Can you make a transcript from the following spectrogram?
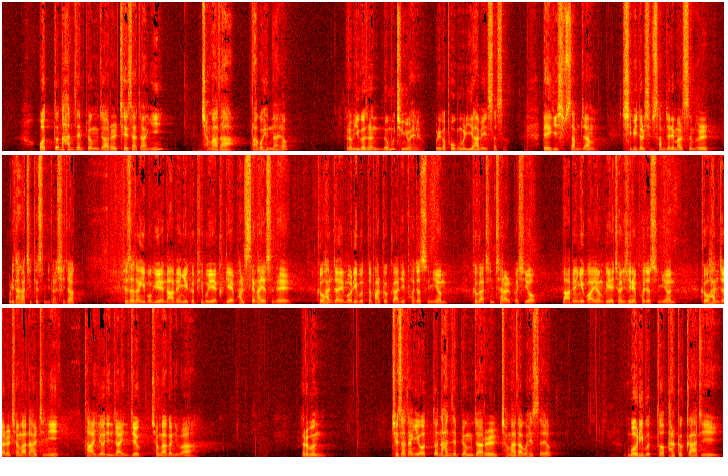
어떤 한센병자를 제사장이 정하다라고 했나요? 여러분, 이것은 너무 중요해요. 우리가 복음을 이해함에 있어서. 레기 13장 12절 13절의 말씀을 우리 다 같이 읽겠습니다. 시작. 제사장이 보기에 나병이 그 피부에 크게 발생하였으되 그 환자의 머리부터 발끝까지 퍼졌으면 그가 진찰할 것이요 나병이 과연 그의 전신에 퍼졌으면 그 환자를 정하다 할지니 다 휘어진 자인즉 정하거니와 여러분 제사장이 어떤 한센병자를 정하다고 했어요? 머리부터 발끝까지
